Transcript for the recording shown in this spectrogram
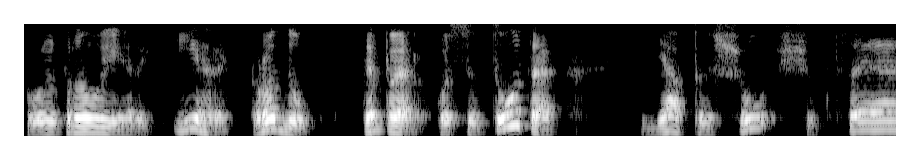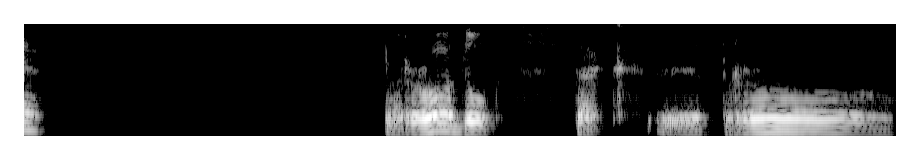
Ctrl-Y. Y. Продукт. Тепер ось тут я пишу, що це продукт. Так. е, Про.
